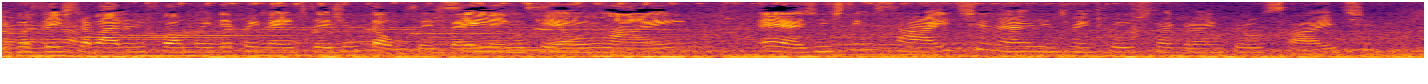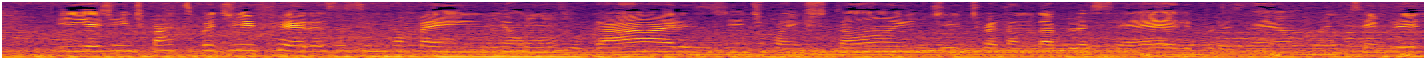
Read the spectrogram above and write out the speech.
E vocês trabalham de forma independente desde então? Vocês vendem o que? Online? É, a gente tem site, né? A gente vende pelo Instagram e pelo site. E a gente participa de feiras assim também, uhum. em alguns lugares, a gente põe stand, a gente vai estar no WSL, por exemplo, a gente sempre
